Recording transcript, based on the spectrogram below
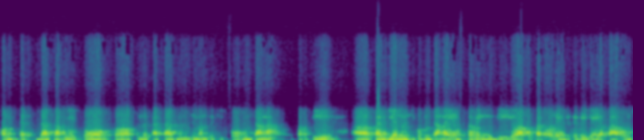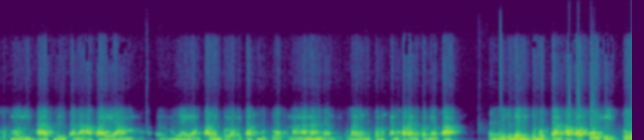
konsep dasarnya itu ke pendekatan manajemen risiko bencana seperti uh, kajian risiko bencana yang sering dilakukan oleh BPBD ya Pak untuk melihat bencana apa yang apa namanya yang paling prioritas butuh penanganan dan itulah yang diteruskan ke Renton ya Pak. Tadi sudah disebutkan apa pun itu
